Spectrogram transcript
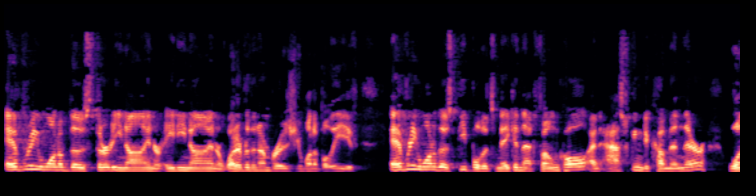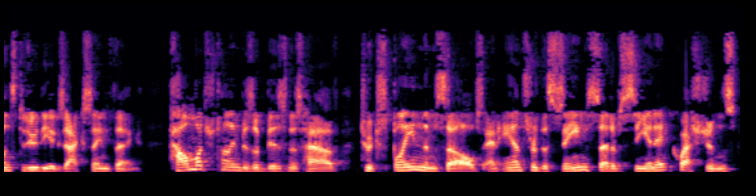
Every one of those 39 or 89 or whatever the number is you want to believe, every one of those people that's making that phone call and asking to come in there wants to do the exact same thing. How much time does a business have to explain themselves and answer the same set of CNA questions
